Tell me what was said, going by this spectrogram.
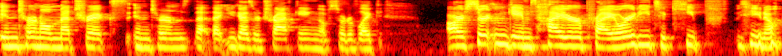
internal metrics in terms that, that you guys are tracking of sort of like are certain games higher priority to keep you know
